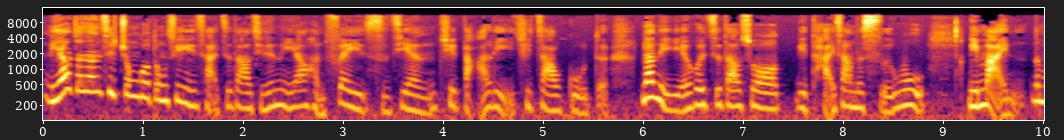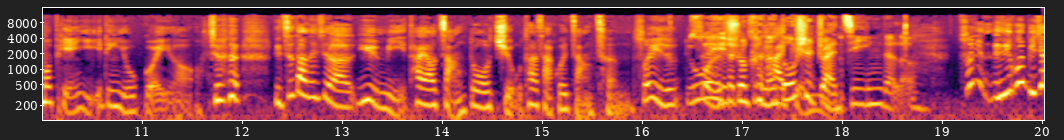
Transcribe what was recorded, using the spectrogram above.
你要真正去种过东西，你才知道，其实你要很费时间去打理、去照顾的。那你也会知道说，你台上的食物，你买那么便宜，一定有鬼哦。就是你知道那个玉米，它要长多久，它才会长成。所以如果所以有些东西说可能都是转基因的了。所以你会比较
